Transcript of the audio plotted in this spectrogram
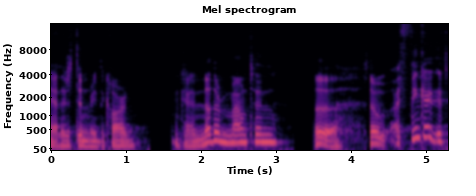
Yeah, they just didn't read the card. Okay, another mountain. Ugh. So I think I, it's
